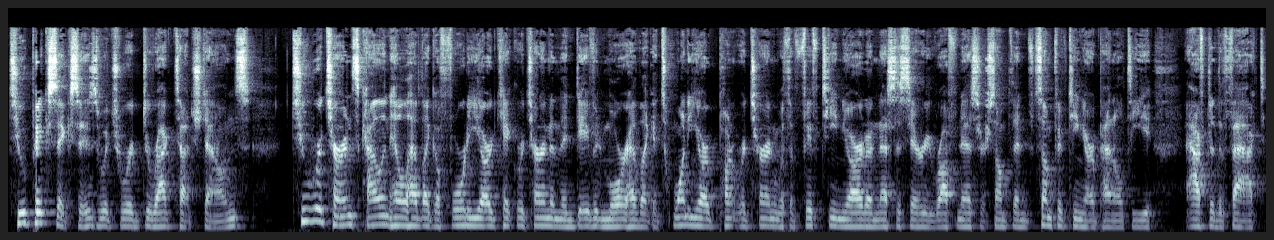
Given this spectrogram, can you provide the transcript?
two pick sixes, which were direct touchdowns, two returns. Kylin Hill had like a 40 yard kick return, and then David Moore had like a 20 yard punt return with a 15 yard unnecessary roughness or something, some 15 yard penalty after the fact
